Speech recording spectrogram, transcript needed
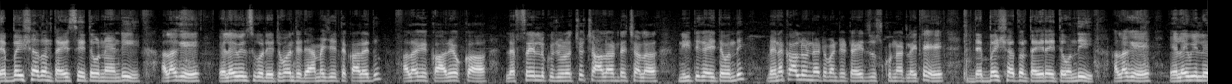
డెబ్బై శాతం టైర్స్ అయితే ఉన్నాయండి. అలాగే ఎలవీల్స్ కూడా ఎటువంటి డ్యామేజ్ అయితే కాలేదు. అలాగే కార్ యొక్క లెఫ్ట్ సైడ్ లుక్ చూడొచ్చు. చాలా అంటే చాలా నీట్గా అయితే ఉంది. వెనకాల ఉన్నటువంటి టైర్ చూసుకున్నట్లయితే డెబ్బై శాతం టైర్ అయితే ఉంది. అలాగే ఎలవీల్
